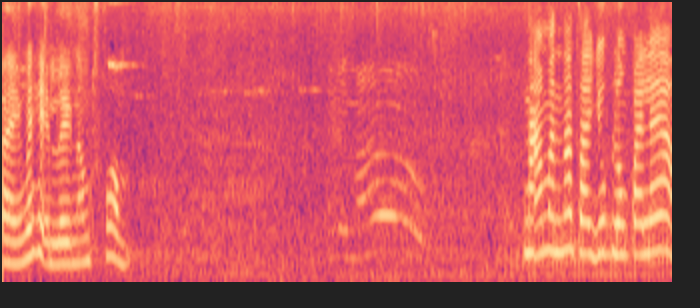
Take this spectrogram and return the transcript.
ไหนไม่เห็นเลยน้ำท่วม น้ำมันน่าจะยุบลงไปแล้ว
